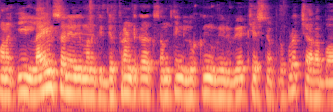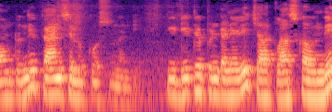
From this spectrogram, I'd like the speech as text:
మనకి లైన్స్ అనేది మనకి డిఫరెంట్గా సంథింగ్ లుకింగ్ మీరు వేర్ చేసినప్పుడు కూడా చాలా బాగుంటుంది. ఫ్యాన్సీ లుక్ వస్తుందండి. ఈ డీటెయిల్ ప్రింట్ అనేది చాలా క్లాస్గా ఉంది.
